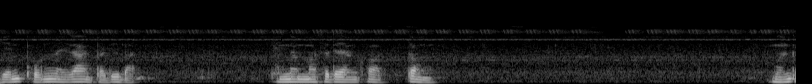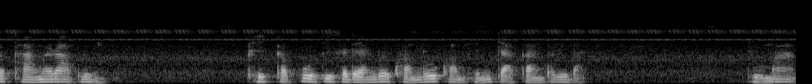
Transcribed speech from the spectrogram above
เห็นผลในด้านปฏิบัตินำมาแสดงก็ต้อง เหมือนกับทางไม่ราบรื่น ผิดกับผู้ที่แสดงด้วยความรู้ความเห็นจากการปฏิบัติอยู่มาก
